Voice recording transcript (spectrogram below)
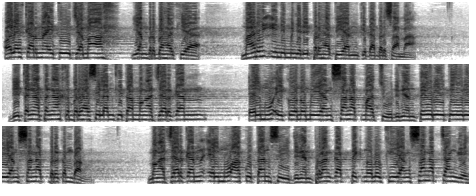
Oleh karena itu jamaah yang berbahagia, mari ini menjadi perhatian kita bersama. Di tengah-tengah keberhasilan kita mengajarkan ilmu ekonomi yang sangat maju dengan teori-teori yang sangat berkembang mengajarkan ilmu akuntansi dengan perangkat teknologi yang sangat canggih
